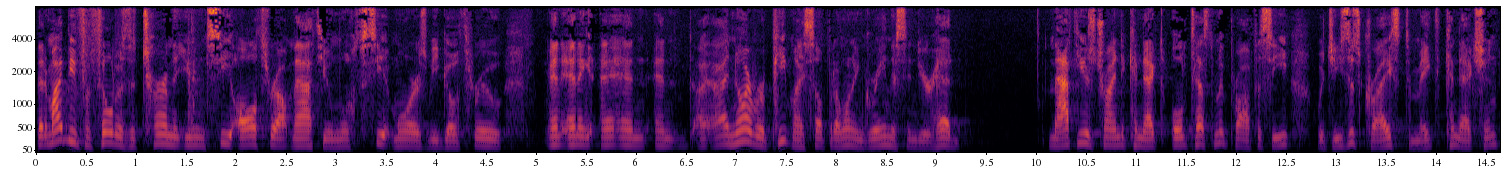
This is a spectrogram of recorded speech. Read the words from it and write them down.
That it might be fulfilled is a term that you can see all throughout Matthew, and we'll see it more as we go through. And, and, and, and I know I repeat myself, but I want to ingrain this into your head. Matthew is trying to connect Old Testament prophecy with Jesus Christ to make the connection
